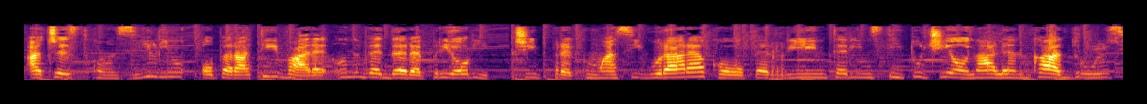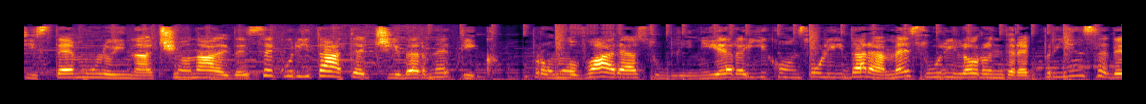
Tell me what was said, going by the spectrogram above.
acest Consiliu Operativ are în vedere priorități precum asigurarea cooperării interinstituționale în cadrul Sistemului Național de Securitate Cibernetic promovarea sublinierei consolidarea măsurilor întreprinse de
